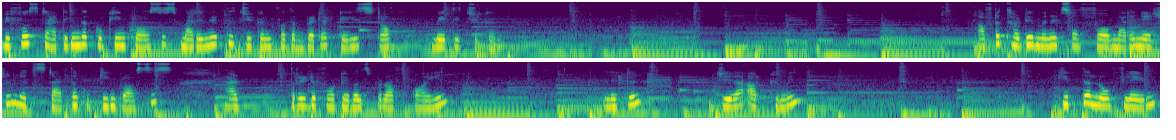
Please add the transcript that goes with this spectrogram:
before starting the cooking process, marinate the chicken for the better taste of methi chicken. After 30 minutes of uh, marination, let's start the cooking process. Add 3 to 4 tablespoon of oil, little jeera or cumin. Keep the low flame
